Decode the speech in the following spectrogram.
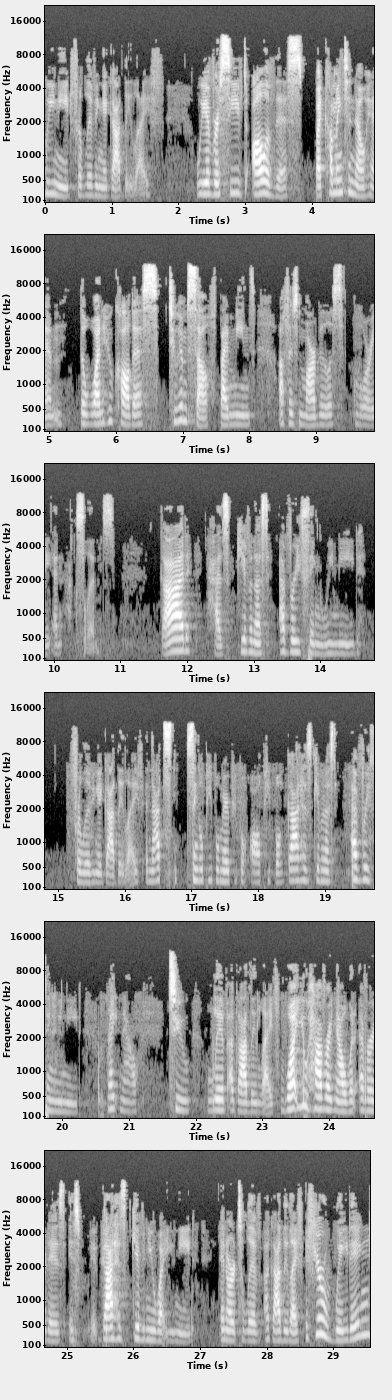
we need for living a godly life. We have received all of this by coming to know him, the one who called us to himself by means of his marvelous glory and excellence. God has given us everything we need for living a godly life. And that's single people, married people, all people. God has given us everything we need right now to live a godly life. What you have right now, whatever it is, is God has given you what you need in order to live a godly life. If you're waiting,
